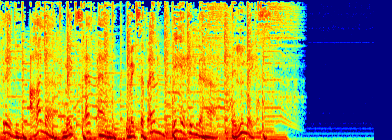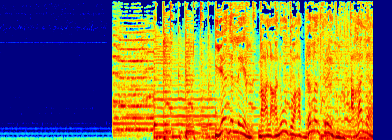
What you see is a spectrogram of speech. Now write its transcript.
الفريدي على Mix FM. Mix FM هي كلها ال mix. يا ذا الليل مع العنود وعبد الله الفريدي على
